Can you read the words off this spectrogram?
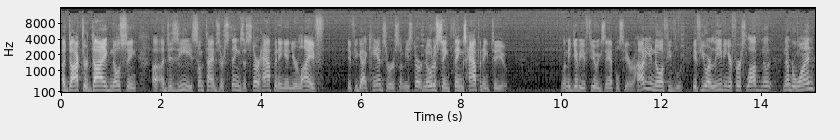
a doctor diagnosing a, a disease. Sometimes there's things that start happening in your life. If you got cancer or something, you start noticing things happening to you. Let me give you a few examples here. How do you know if, you've, if you are leaving your first love? No, number one,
